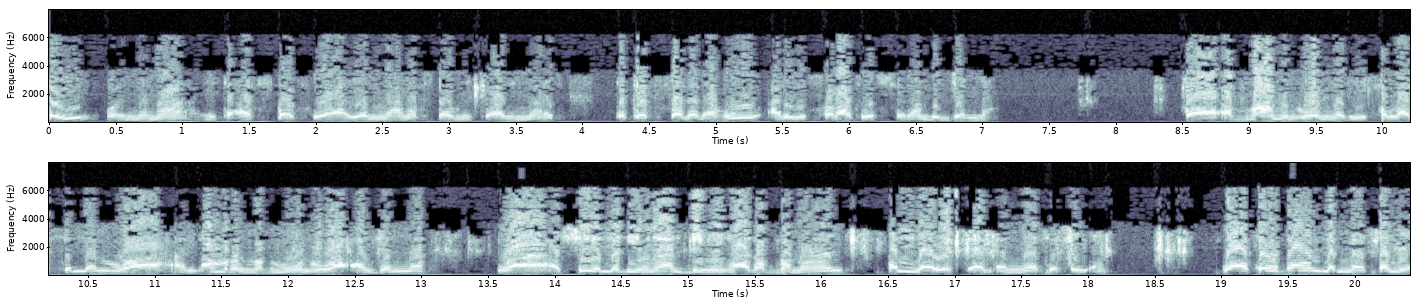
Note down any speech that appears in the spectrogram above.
شيء وإنما يتعفف ويمنع نفسه من سؤال الناس. تكفل له عليه الصلاة والسلام بالجنة. فالضامن هو النبي صلى الله عليه وسلم والأمر المضمون هو الجنة. والشيء الذي ينال به هذا الضمان ألا يسأل الناس شيئا. وثوبان لما سمع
